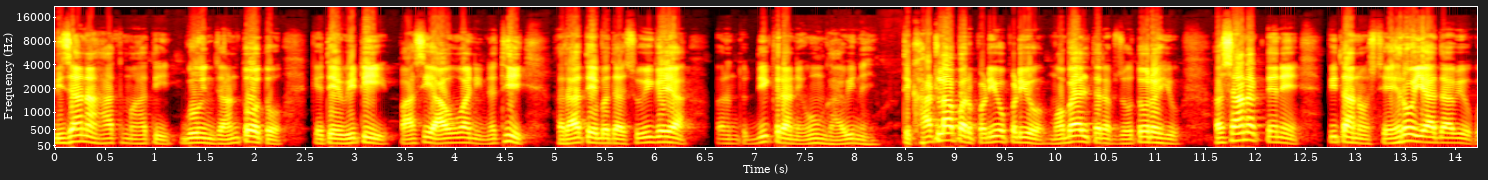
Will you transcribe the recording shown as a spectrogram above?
બીજાના હાથમાં હતી. ગોવિંદ જાણતો હતો કે તે વીંટી પાછી આવવાની નથી. રાતે બધા સૂઈ ગયા, પરંતુ દીકરાને ઊંઘ આવી નહીં. તે ખાટલા પર પડ્યો પડ્યો મોબાઈલ તરફ જોતો રહ્યો. અચાનક તેને પિતાનો ચહેરો યાદ આવ્યો.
